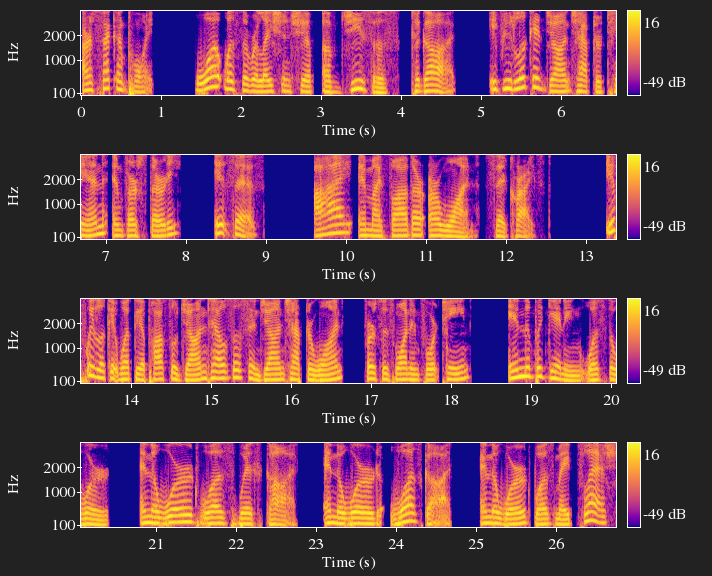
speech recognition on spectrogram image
Our second point, what was the relationship of Jesus to God? If you look at John chapter 10 and verse 30, it says, I and my Father are one, said Christ. If we look at what the apostle John tells us in John chapter 1, verses 1 and 14, in the beginning was the Word, and the Word was with God, and the Word was God, and the Word was made flesh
